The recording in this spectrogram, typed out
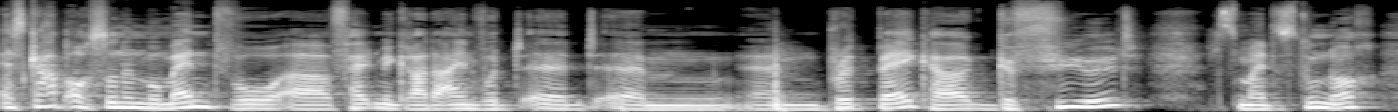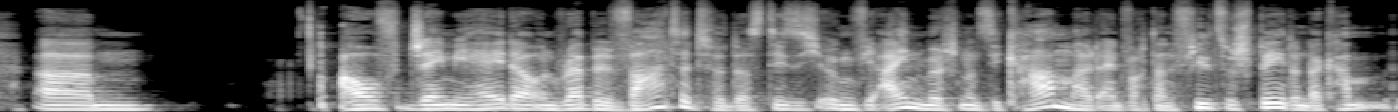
es gab auch so einen Moment, wo äh, fällt mir gerade ein, wo äh, ähm, ähm, Britt Baker gefühlt, das meintest du noch, ähm, auf Jamie Hader und Rebel wartete, dass die sich irgendwie einmischen und sie kamen halt einfach dann viel zu spät und da kam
